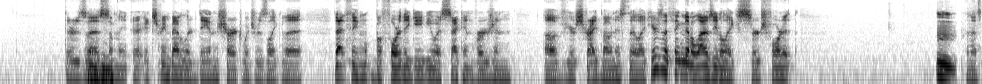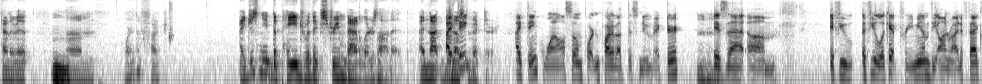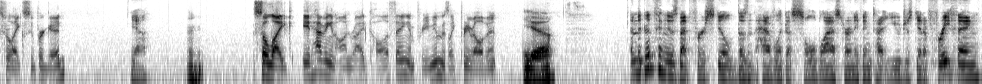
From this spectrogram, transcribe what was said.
There's uh, Mhm. something uh, extreme battler Dan Shart, which was like the that thing before they gave you a second version of your stride bonus. They're like, here's the thing that allows you to like search for it, Mm. and that's kind of it. Mm. Um, where the fuck? I just need the page with extreme battlers on it, and not I think- Victor. I think one also important part about this new Victor Mhm. is that um, if you if you look at premium, the on ride effects are like super good. Yeah. So like it having an on ride call a thing in premium is like pretty relevant. Yeah, And the good thing is that first skill doesn't have like a soul blast or anything. To, you just get a free thing,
